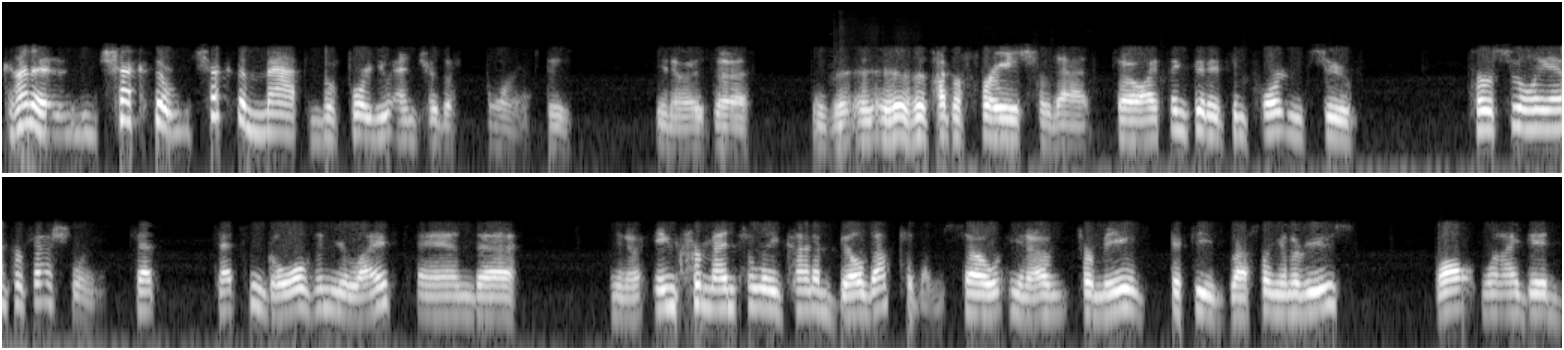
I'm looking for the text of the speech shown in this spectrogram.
kind of check the check the map before you enter the forest. Is you know, is a is a, is a type of phrase for that. So I think that it's important to personally and professionally set set some goals in your life and uh, you know incrementally kind of build up to them. So you know, for me, 50 wrestling interviews. Well, when I did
